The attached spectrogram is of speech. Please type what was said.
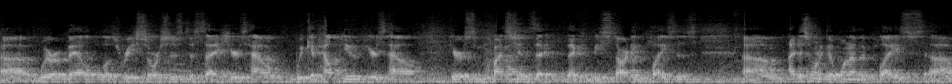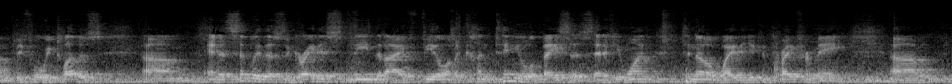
uh, we're available as resources to say, here's how we can help you. Here's how. Here are some questions that that can be starting places. Um, I just want to go one other place um, before we close, um, and it's simply this: the greatest need that I feel on a continual basis. And if you want to know a way that you can pray for me, um,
